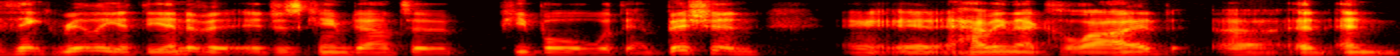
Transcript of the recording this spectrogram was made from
I think really at the end of it, it just came down to people with ambition and, and having that collide, uh, and and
